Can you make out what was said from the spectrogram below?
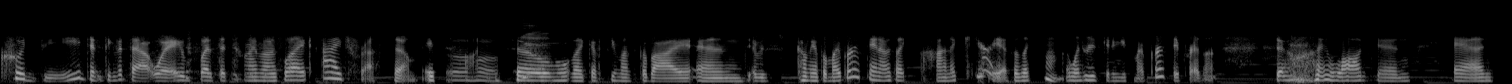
Could be. Didn't think of it that way, but at the time I was like, I trust him. It's Uh-huh. fine. So like a few months go by, and it was coming up on my birthday, and I was like kind of curious. I was like, hmm, I wonder if he's getting me for my birthday present. So I logged in, and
